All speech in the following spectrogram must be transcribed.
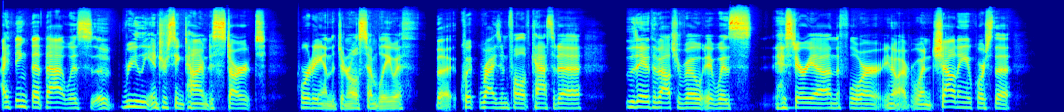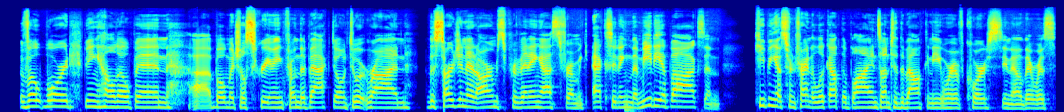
I think that that was a really interesting time to start reporting in the General Assembly with the quick rise and fall of Casada. The day of the voucher vote, it was hysteria on the floor. You know, everyone shouting. Of course, the vote board being held open. Uh, Bo Mitchell screaming from the back, "Don't do it, Ron!" The sergeant at arms preventing us from exiting the media box and keeping us from trying to look out the blinds onto the balcony, where, of course, you know there was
